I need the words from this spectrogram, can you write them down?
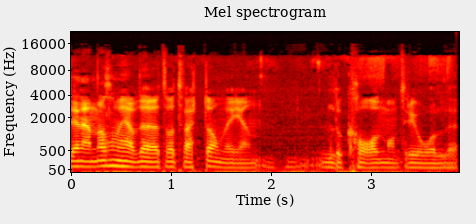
den enda som hävdar att det var tvärtom är en lokal Montreal, uh,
